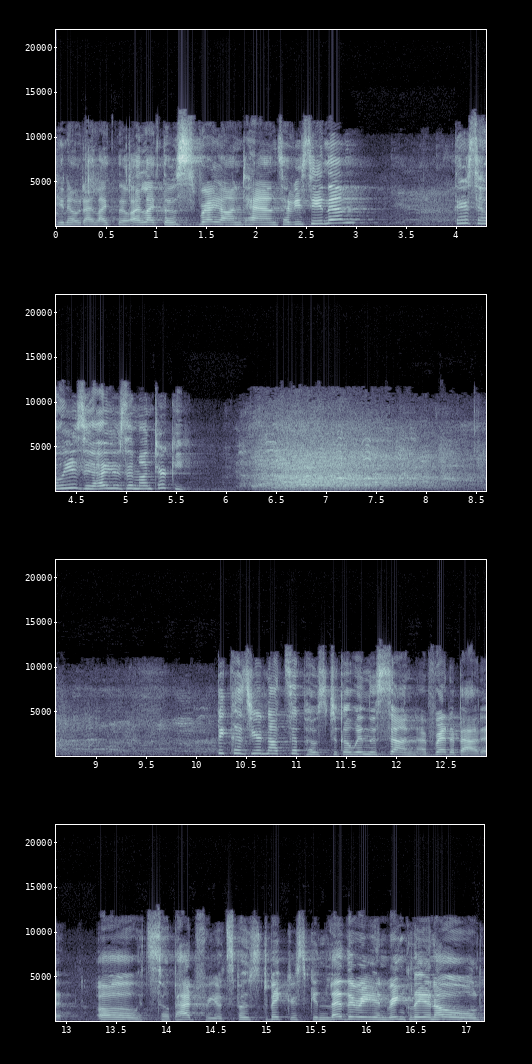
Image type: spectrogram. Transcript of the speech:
you know what I like though? I like those spray on tans. Have you seen them? They're so easy. I use them on turkey. Because you're not supposed to go in the sun. I've read about it. Oh, it's so bad for you. It's supposed to make your skin leathery and wrinkly and old.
